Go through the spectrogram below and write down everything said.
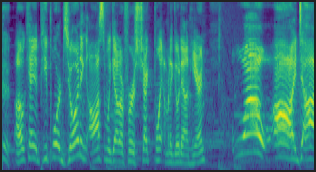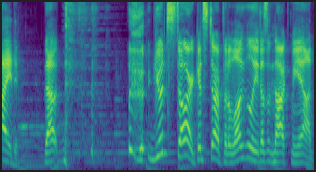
okay, people are joining. Awesome, we got our first checkpoint. I'm gonna go down here and, whoa! Oh, I died. That, good start, good start, but luckily it doesn't knock me out.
